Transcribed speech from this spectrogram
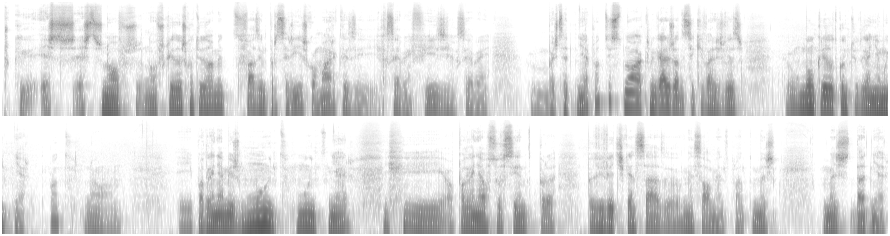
porque estes, estes novos, novos criadores de conteúdo realmente fazem parcerias com marcas e recebem FIIs e recebem bastante dinheiro. Pronto, isso não há que negar, eu já disse aqui várias vezes, um bom criador de conteúdo ganha muito dinheiro. Pronto, não e pode ganhar mesmo muito, muito dinheiro e, ou pode ganhar o suficiente para, para viver descansado mensalmente, pronto, mas, mas dá dinheiro,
